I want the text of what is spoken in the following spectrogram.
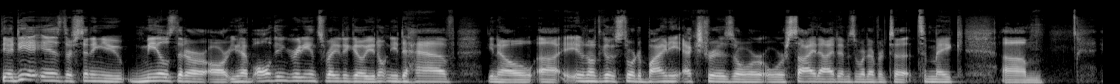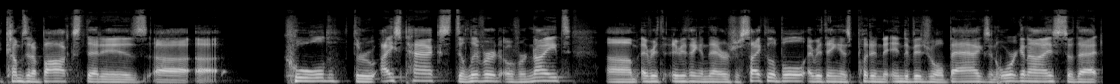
The idea is they're sending you meals that are, are you have all the ingredients ready to go. You don't need to have you know uh, you don't have to go to the store to buy any extras or or side items or whatever to to make. Um, it comes in a box that is. Uh, uh, cooled through ice packs, delivered overnight. Um, everything, everything in there is recyclable. Everything is put into individual bags and organized so that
